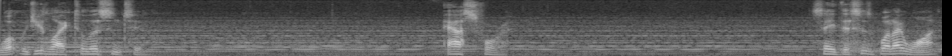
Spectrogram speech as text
What would you like to listen to? Ask for it. Say, this is what I want,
